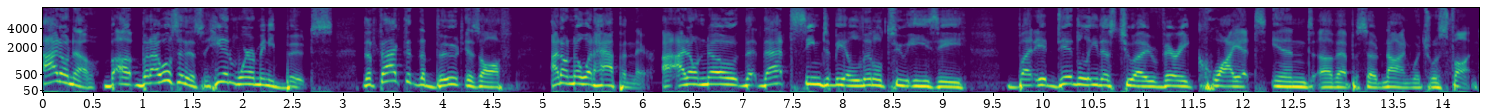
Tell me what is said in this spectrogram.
I don't know, but, uh, but I will say this: he didn't wear many boots. The fact that the boot is off, I don't know what happened there. I, I don't know that that seemed to be a little too easy, but it did lead us to a very quiet end of episode nine, which was fun.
